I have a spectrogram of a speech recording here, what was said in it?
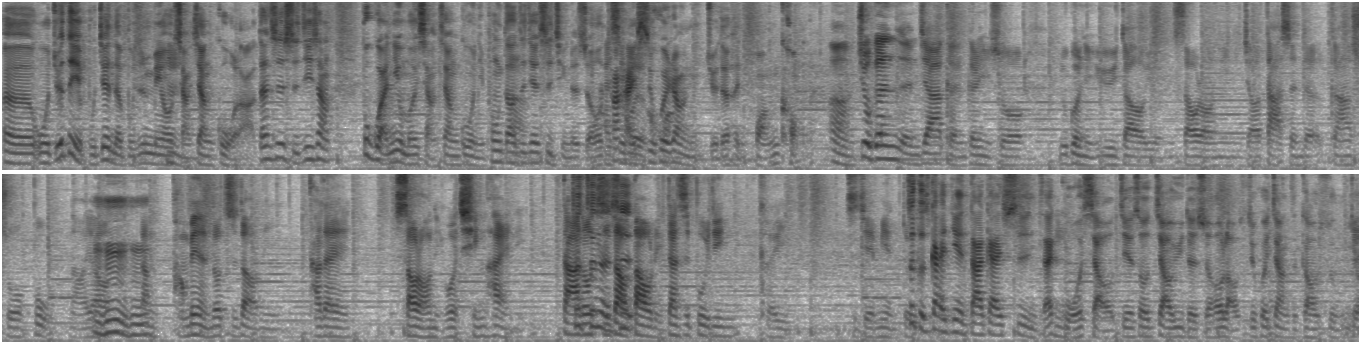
呃，我觉得也不见得不是没有嗯想象过啦，但是实际上，不管你有没有想象过，你碰到这件事情的时候，还是它还是会让你觉得很惶恐啊。嗯，就跟人家可能跟你说，如果你遇到有人骚扰你，你就要大声的跟他说不，然后要让旁边人都知道你他在骚扰你或侵害你。大家都知道道理，但是不一定可以直接面对。这个概念大概是你在嗯国小接受教育的时候，老师就会这样子告诉你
